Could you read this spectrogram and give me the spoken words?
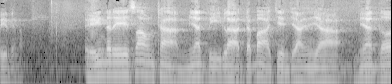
လေးတင်တော့ဣန္ဒြေစောင့်ထမြတ်သီလတပကျင့်ကြံရာမြတ်သော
